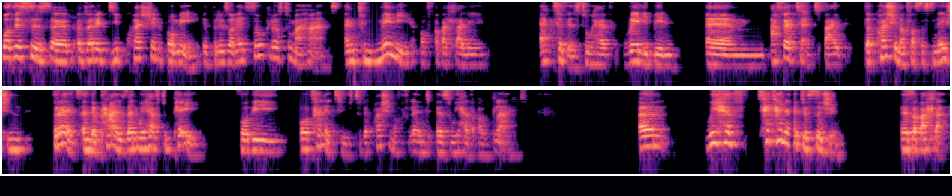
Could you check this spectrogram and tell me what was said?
Well, this is a, a, very deep question for me. It resonates so close to my heart and to many of Abahlali activists who have really been um, affected by the question of assassination threats and the price that we have to pay for the alternative to the question of land as we have outlined. Um, we have taken a decision as Abahlali.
